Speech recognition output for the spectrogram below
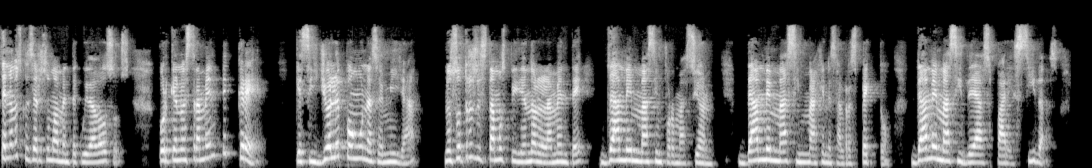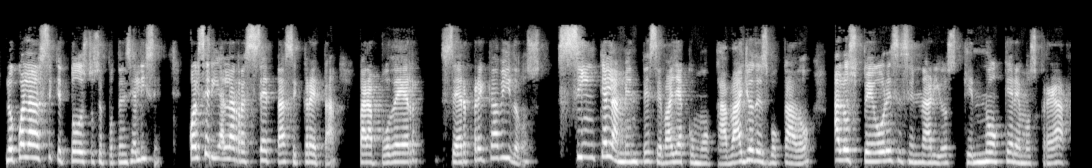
Tenemos que ser sumamente cuidadosos porque nuestra mente cree que si yo le pongo una semilla, nosotros estamos pidiéndole a la mente, dame más información, dame más imágenes al respecto, dame más ideas parecidas, lo cual hace que todo esto se potencialice. ¿Cuál sería la receta secreta para poder ser precavidos sin que la mente se vaya como caballo desbocado a los peores escenarios que no queremos crear?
